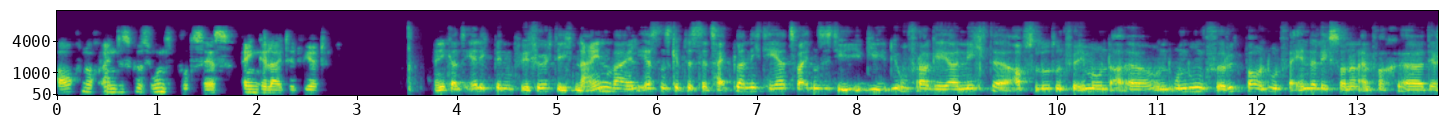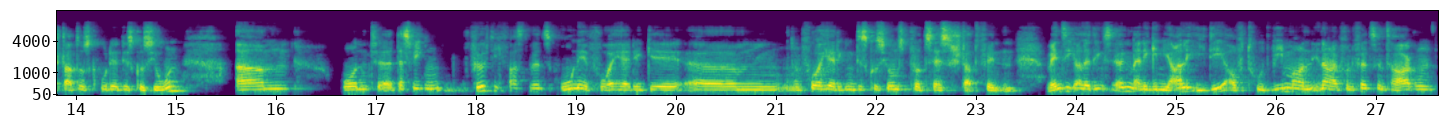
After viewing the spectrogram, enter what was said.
auch noch ein Diskussionsprozess eingeleitet wird. Wenn ich ganz ehrlich bin, befürchte ich nein, weil erstens gibt es der Zeitplan nicht her, zweitens ist die, die, die Umfrage ja nicht äh, absolut und für immer und, äh, und, und unverrückbar und unveränderlich, sondern einfach äh, der Status quo der Diskussion. Ähm, und äh, deswegen fürchte ich fast, wird es ohne vorherige, ähm, vorherigen Diskussionsprozess stattfinden. Wenn sich allerdings irgendeine geniale Idee auftut, wie man innerhalb von 14 Tagen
